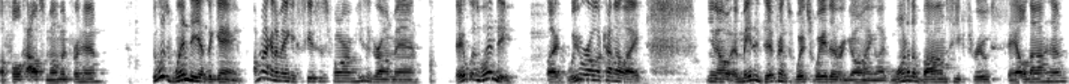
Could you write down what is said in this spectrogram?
a full house moment for him. It was windy at the game. I'm not to make excuses for him. He's a grown man. It was windy. Like, we were all kind of like, you know, it made a difference which way they were going. Like one of the bombs he threw sailed on him.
